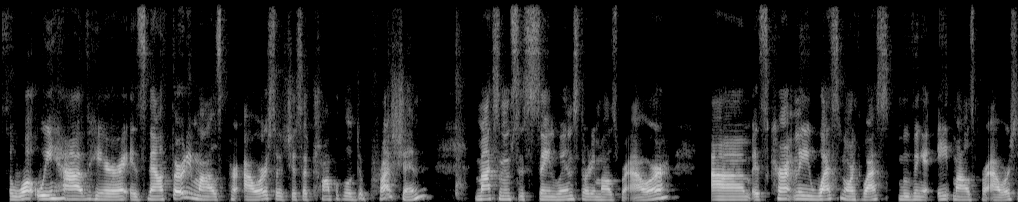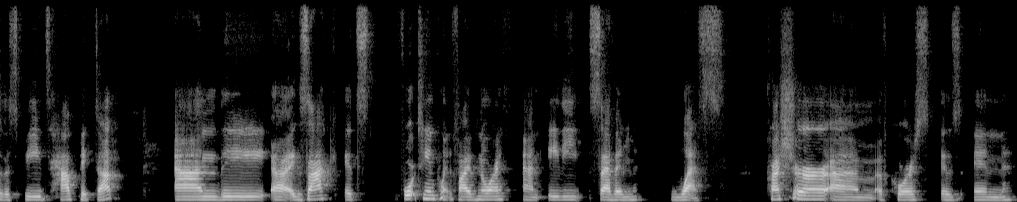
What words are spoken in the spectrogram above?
so what we have here is now 30 miles per hour. So it's just a tropical depression maximum sustained winds 30 miles per hour. Um, it's currently west northwest, moving at eight miles per hour. So the speeds have picked up. And the uh, exact, it's 14.5 north and 87 west. Pressure, um, of course, is in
